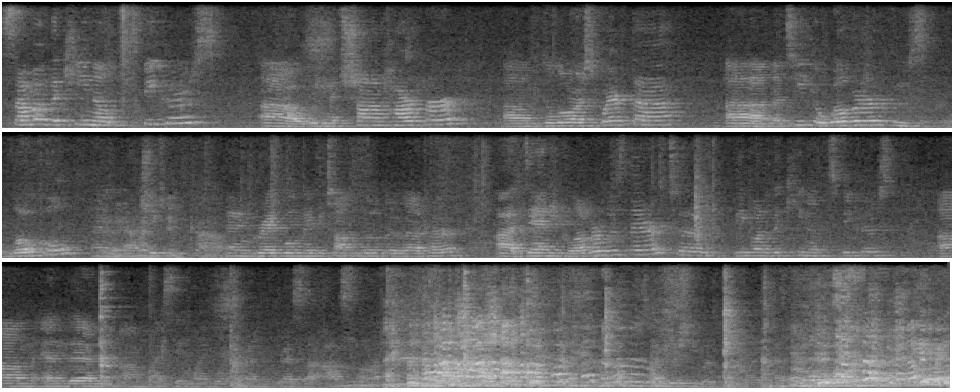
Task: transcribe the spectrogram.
Some of the keynote speakers, uh, we had Shaun Harper, um, Dolores Huerta, uh, Matika Wilbur, who's local, and Yeah, actually, Matika. and Greg will maybe talk a little bit about her. Uh, Danny Glover was there to be one of the keynote speakers. Um, and then, um, I say my boyfriend, Reza Aslan. I wish he was. Anyway,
